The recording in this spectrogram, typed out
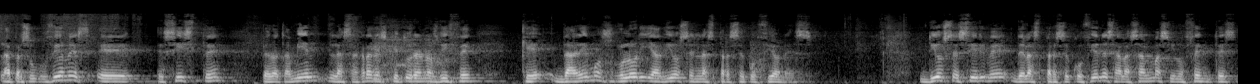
la persecución eh, existe, pero también la Sagrada Escritura nos dice que daremos gloria a Dios en las persecuciones. Dios se sirve de las persecuciones a las almas inocentes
